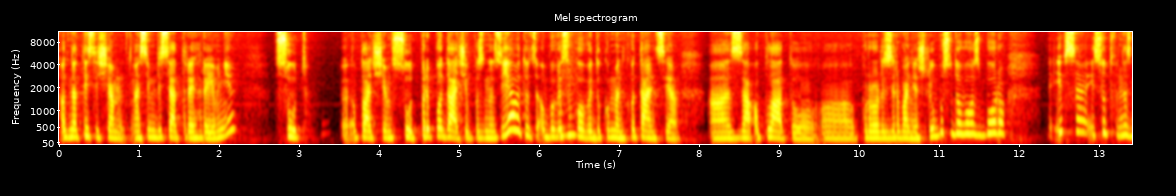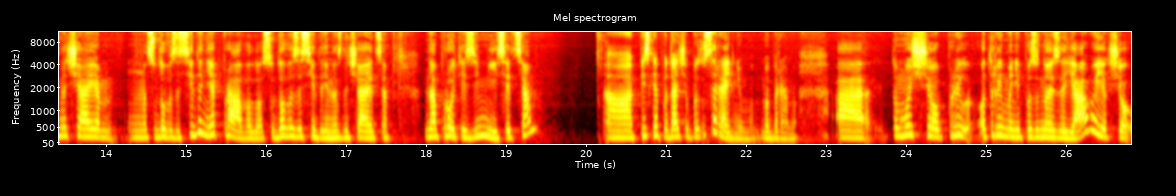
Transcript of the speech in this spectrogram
1073 гривні. Суд е, оплачуємо в суд при подачі позовної заяви. Тут це обов'язковий документ, квитанція а, за оплату а, про розірвання шлюбу судового збору. І все. І суд назначає судове засідання. Як правило, судове засідання назначається на протязі місяця. Після подачі в середньому ми беремо. Тому що при отриманні позовної заяви, якщо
